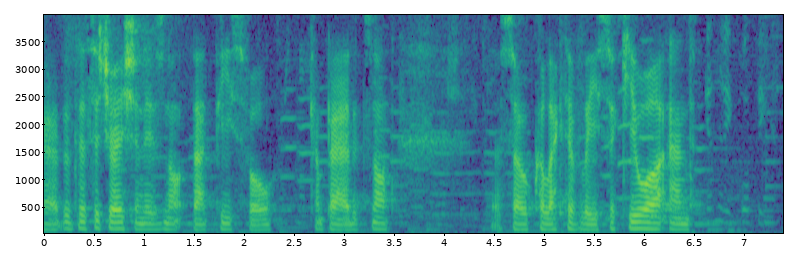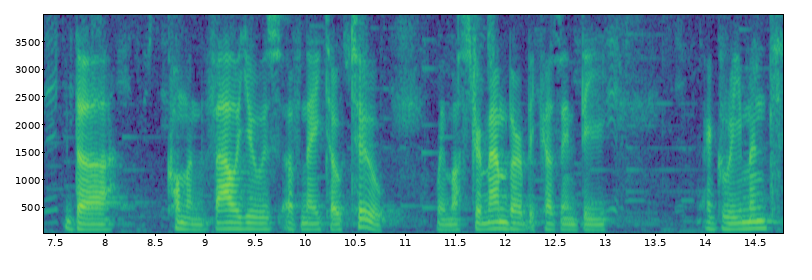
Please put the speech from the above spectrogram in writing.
uh, the situation is not that peaceful compared. It's not uh, so collectively secure, and the common values of NATO too we must remember because in the agreement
